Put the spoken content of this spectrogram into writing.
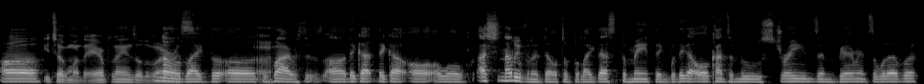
Uh, You talking about the airplanes or the no, like the uh the Uh. viruses. Uh, they got they got all well, actually not even a Delta, but like that's the main thing. But they got all kinds of new strains and variants or whatever.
